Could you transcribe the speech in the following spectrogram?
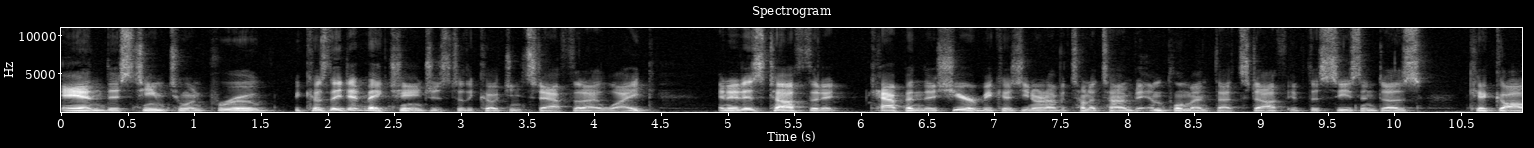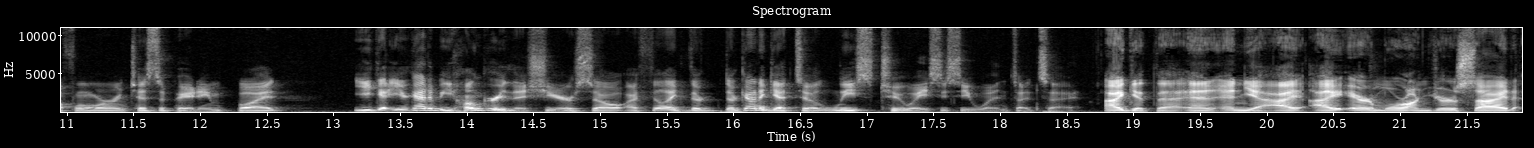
and this team to improve because they did make changes to the coaching staff that I like. And it is tough that it happened this year because you don't have a ton of time to implement that stuff if the season does kick off when we're anticipating. But you get you got to be hungry this year, so I feel like they're they're going to get to at least two ACC wins. I'd say. I get that, and and yeah, I I err more on your side,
